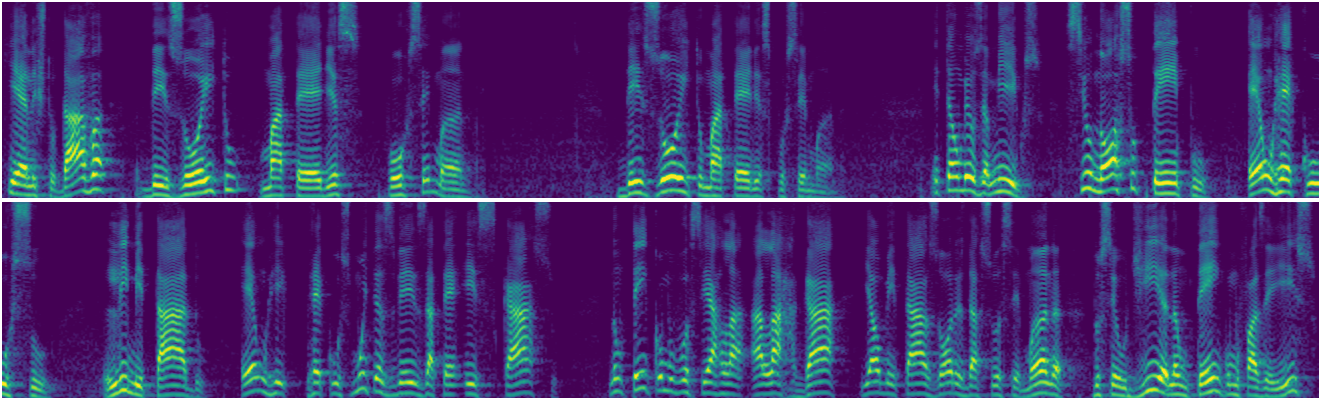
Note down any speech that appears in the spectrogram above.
que ela estudava 18 matérias por semana. 18 matérias por semana. Então, meus amigos, se o nosso tempo é um recurso limitado, é um re recurso muitas vezes até escasso, não tem como você alargar e aumentar as horas da sua semana, do seu dia, não tem como fazer isso.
